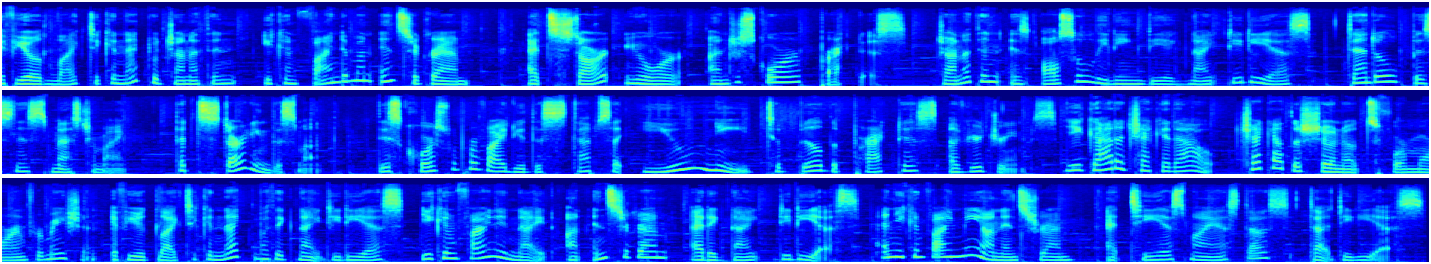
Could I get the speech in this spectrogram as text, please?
If you would like to connect with Jonathan, you can find him on Instagram at start your underscore practice. Jonathan is also leading the Ignite DDS Dental Business Mastermind that's starting this month. This course will provide you the steps that you need to build the practice of your dreams. You gotta check it out. Check out the show notes for more information. If you'd like to connect with Ignite DDS, you can find Ignite on Instagram at Ignite DDS, and you can find me on Instagram at tsmaestas.dds.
